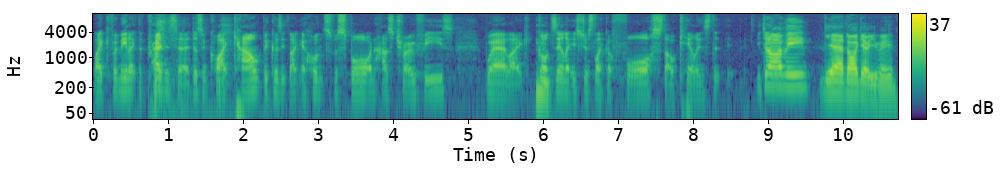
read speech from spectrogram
Like for me, like the predator doesn't quite count because it like it hunts for sport and has trophies. Where like Godzilla is just like a force that'll kill instant. You know what I mean? yeah, no, I get what you mean.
